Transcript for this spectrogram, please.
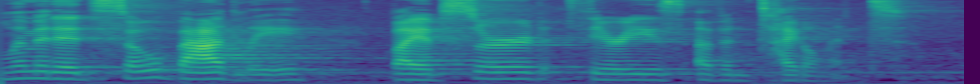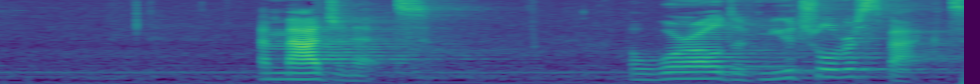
limited so badly by absurd theories of entitlement. Imagine it a world of mutual respect,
